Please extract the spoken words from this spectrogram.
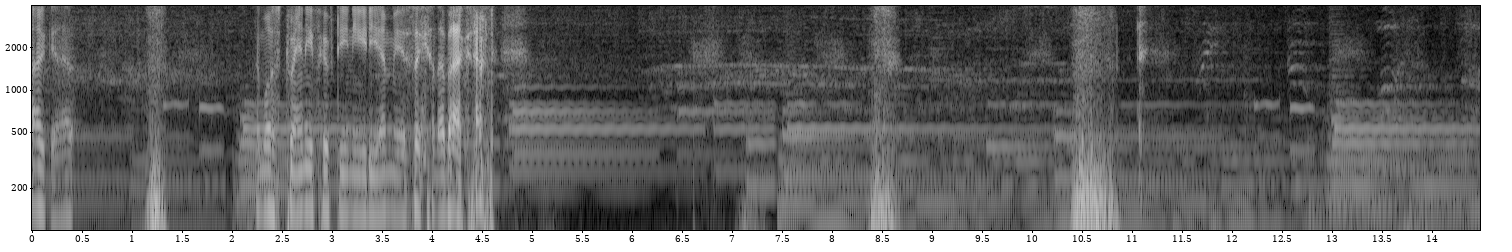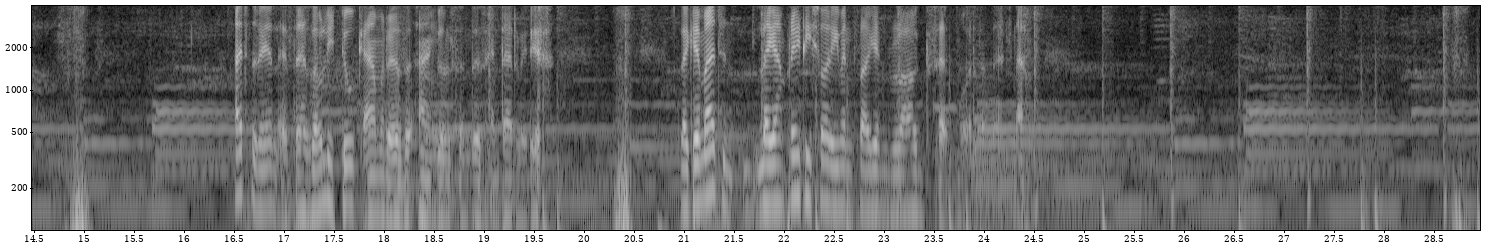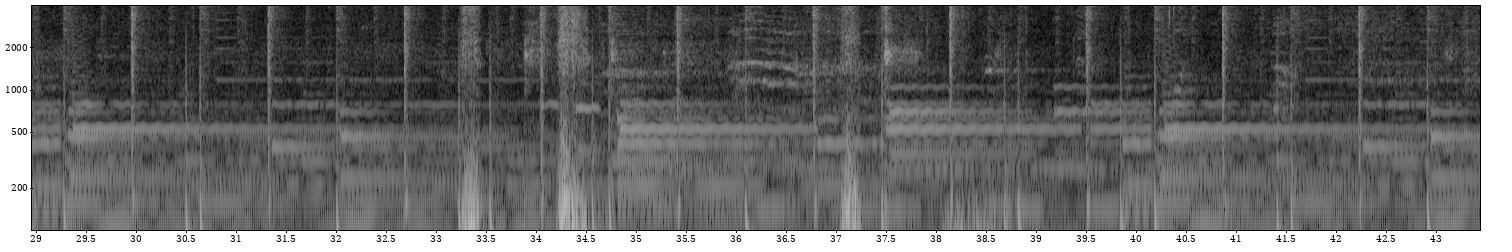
It. The most 2015 EDM music in the background. I just realized there's only two cameras angles in this entire video. like imagine, like I'm pretty sure even fucking vlogs have more than that now.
